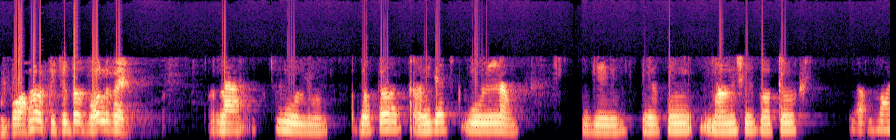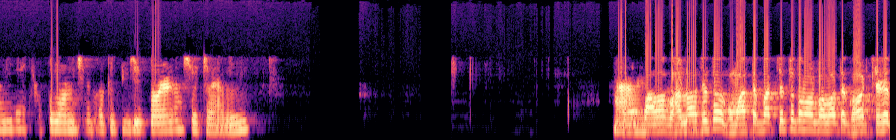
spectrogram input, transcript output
বলো কিছু তো বলবে। না কি বলব? তো আমি জাস্ট বললাম যে এরকম মানুষের কত কত মানুষের কত কিছু করে না সেটা আমি বাবা ভালো আছে তো? ঘুমাতে পারছে তো? তোমার বাবা তো ঘর ছেড়ে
